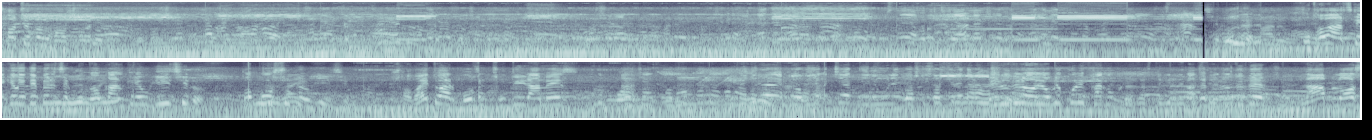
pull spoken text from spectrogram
সচেতন হওয়া সবাই কোথাও আজকে কেউ যেতে পেরেছে, কোথাও কালকে কেউ গিয়েছিল তো পরশু কেউ গিয়েছিল। সবাই তো আর পরশু ছুটির আমেজ ওই অভিযোগ করে থাকুক লাভ, লস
